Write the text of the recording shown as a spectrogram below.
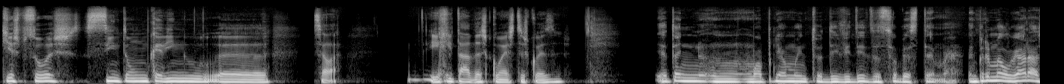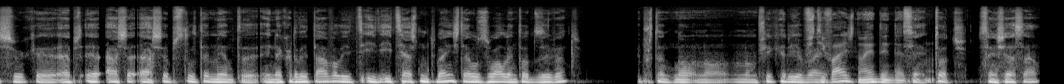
que as pessoas se sintam um bocadinho, ah, sei lá, irritadas com estas coisas. Eu tenho um- uma opinião muito dividida sobre esse tema. Em primeiro lugar, acho que é- acho, acho absolutamente inacreditável e, e, e disseste muito bem, isto é usual em todos os eventos. E, portanto, não, não, não me ficaria bem. Festivais, não é? Sim, todos, sem exceção.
